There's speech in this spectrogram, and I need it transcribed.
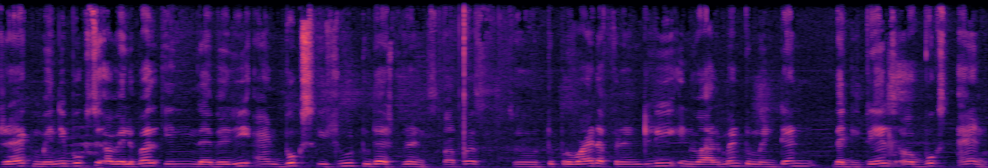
track many books available in library and books issued to the students. Purpose so to provide a friendly environment to maintain the details of books and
